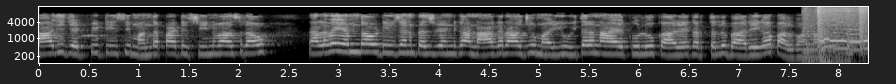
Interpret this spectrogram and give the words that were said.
మాజీ జడ్పీటీసీ మందపాటి శ్రీనివాసరావు నలభై ఎనిమిదవ డివిజన్ ప్రెసిడెంట్గా నాగరాజు మరియు ఇతర నాయకులు కార్యకర్తలు భారీగా పాల్గొన్నారు.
